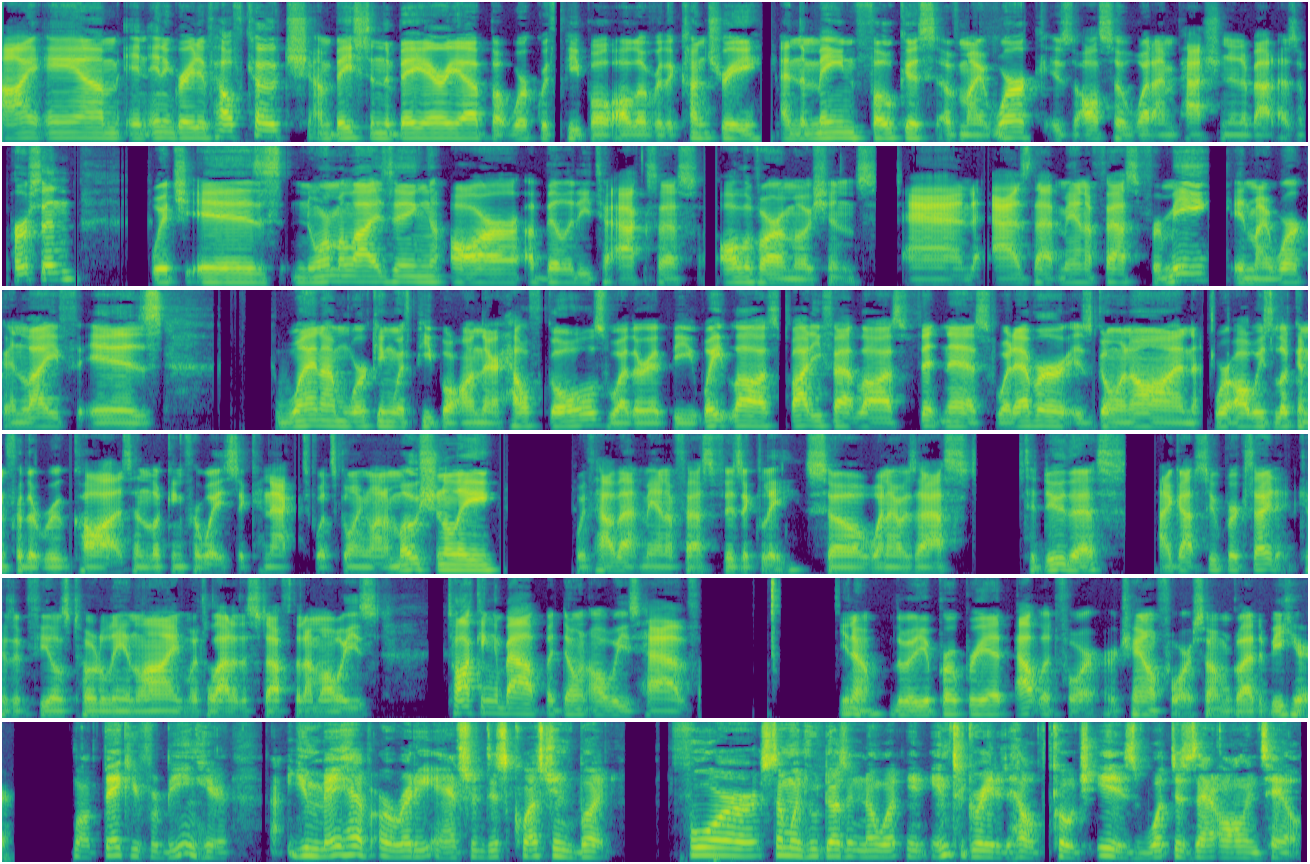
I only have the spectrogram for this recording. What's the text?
I am an integrative health coach. I'm based in the Bay Area, but work with people all over the country. And the main focus of my mm-hmm. work is also what I'm passionate about as a person which is normalizing our ability to access all of our emotions. And as that manifests for me in my work and life, is when I'm working with people on their health goals, whether it be weight loss, body fat loss, fitness, whatever is going on, we're always looking for the root cause and looking for ways to connect what's going on emotionally with how that manifests physically. So when I was asked to do this, I got super excited because it feels totally in line with a lot of the stuff that I'm always talking about, but don't always have, you know, the appropriate outlet for or channel for. So I'm glad to be here. Well, thank you for being here. Uh, you may have already answered this question, but for someone who doesn't know what an integrated health coach is, what does that all entail?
